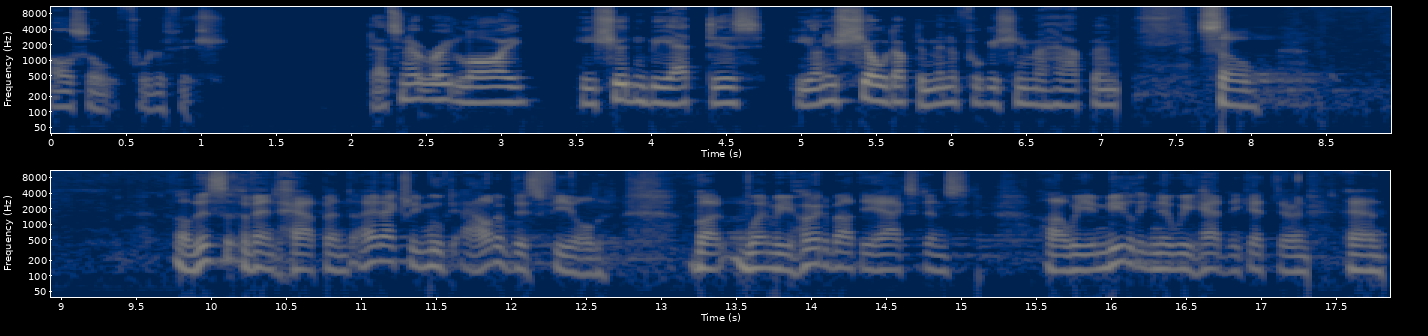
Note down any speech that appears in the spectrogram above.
also for the fish. That's an outright lie. He shouldn't be at this. He only showed up the minute Fukushima happened. So well, this event happened. I had actually moved out of this field, but when we heard about the accidents, uh, we immediately knew we had to get there. And, and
